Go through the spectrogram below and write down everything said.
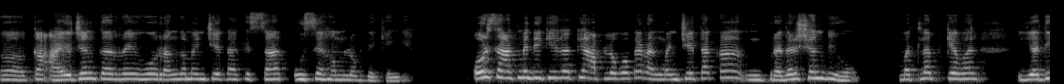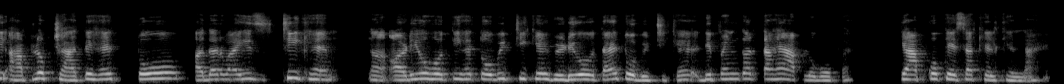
का आयोजन कर रहे हो रंगमंचेता के साथ उसे हम लोग देखेंगे। और साथ में देखिएगा कि आप लोगों का रंगमंचेता का प्रदर्शन भी हो। मतलब केवल यदि आप लोग चाहते हैं तो अदरवाइज़ ठीक है। ऑडियो होती है तो भी ठीक है वीडियो होता है तो भी ठीक है। डिपेंड करता है आप लोगों पर कि आपको कैसा खेल खेलना है।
